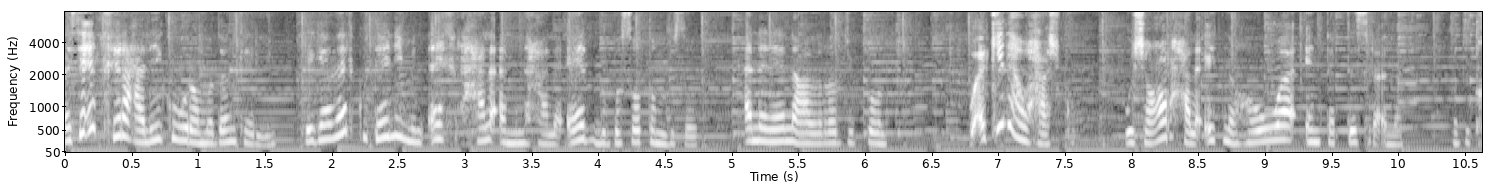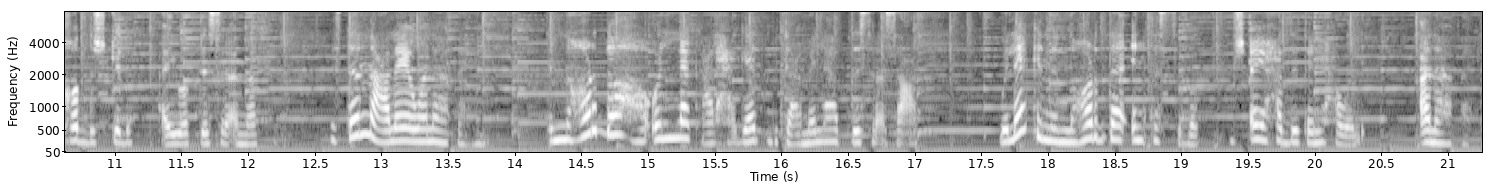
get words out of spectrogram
مساء الخير عليكم ورمضان كريم. رجعنا لكم تاني من آخر حلقة من حلقات ببساطة انبساط أنا نانا على راديو برونتو وأكيد هوحشكم. وشعار حلقتنا هو أنت بتسرق نفسك. ما تتخضش كده. أيوه بتسرق نفسك. استنى عليا وأنا هفهمك. النهارده هقول لك على حاجات بتعملها بتسرق ساعتك ولكن النهارده انت السبب مش أي حد تاني حواليك. أنا هفهمك.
